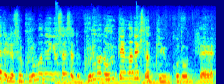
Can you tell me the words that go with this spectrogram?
えてみたらその車の営業されてたって車の運転ができたっていうことって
